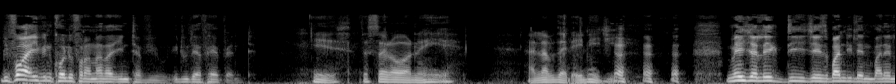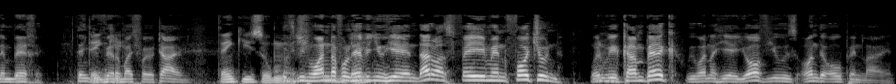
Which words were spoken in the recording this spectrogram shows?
Before I even call you for another interview, it would have happened. Yes, that's what I wanna hear. I love that energy. Major League DJs Bandile and Banelembege. Thank, you very you. much for your time. Thank you so much. It's been wonderful having you here, and that was Fame and Fortune. When we come back, we want to hear your views on the open line.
